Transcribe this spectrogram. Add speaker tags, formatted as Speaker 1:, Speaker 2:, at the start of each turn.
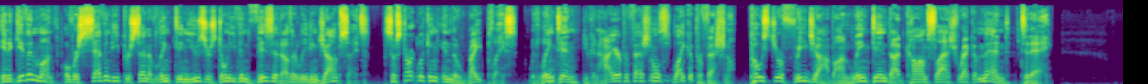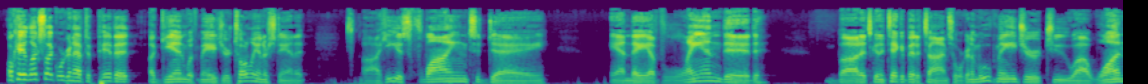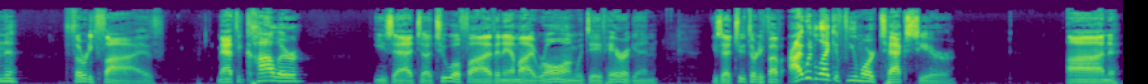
Speaker 1: In a given month, over 70% of LinkedIn users don't even visit other leading job sites. So start looking in the right place. With LinkedIn, you can hire professionals like a professional. Post your free job on linkedin.com slash recommend today.
Speaker 2: Okay, looks like we're going to have to pivot again with Major. Totally understand it. Uh, he is flying today, and they have landed, but it's going to take a bit of time. So we're going to move Major to uh, 135. Matthew Coller He's at uh, 205 and Am I Wrong with Dave Harrigan. He's at 235. I would like a few more texts here on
